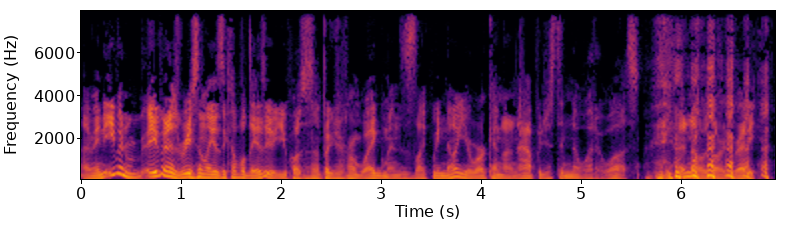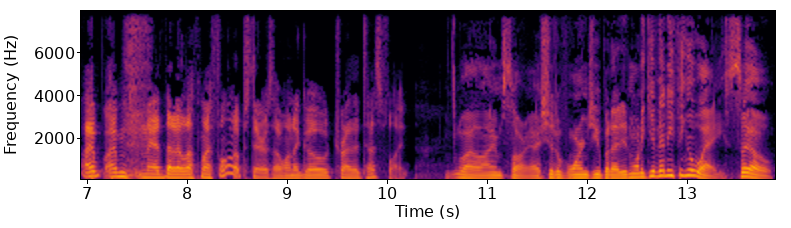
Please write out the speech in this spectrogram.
I mean, even even as recently as a couple days ago, you posted some picture from Wegmans. It's like we know you're working on an app. We just didn't know what it was. I didn't know it was already ready. I, I'm mad that I left my phone upstairs. I want to go try the test flight. Well, I'm sorry. I should have warned you, but I didn't want to give anything away. So,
